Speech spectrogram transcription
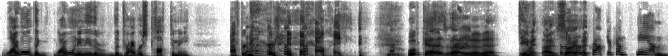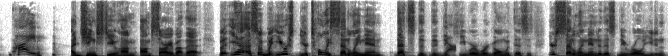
why won't the why won't any of the the drivers talk to me after dark? I'm like, well, because uh, damn it. I'm So sorry. goes, crap, here comes Pam. Hide. I jinxed you. I'm I'm sorry about that. But yeah, so but you're you're totally settling in. That's the the, the Yeah. key where we're going with this is you're settling into this new role. You didn't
